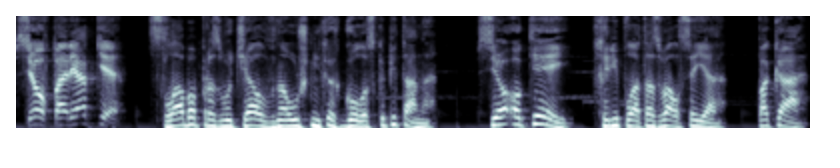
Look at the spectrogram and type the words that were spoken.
«Все в порядке?» Слабо прозвучал в наушниках голос капитана. «Все окей», — хрипло отозвался я. «Пока».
